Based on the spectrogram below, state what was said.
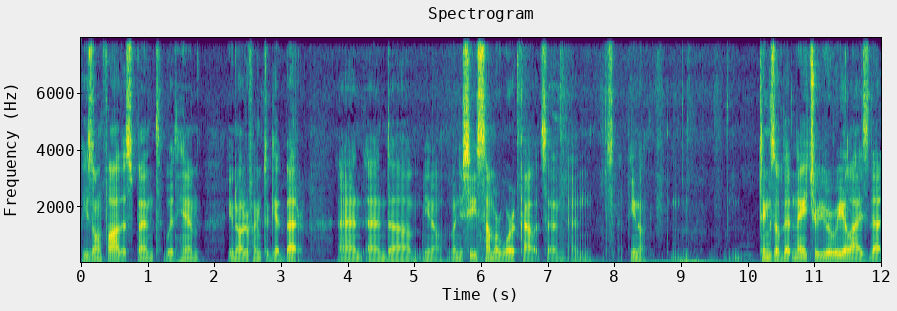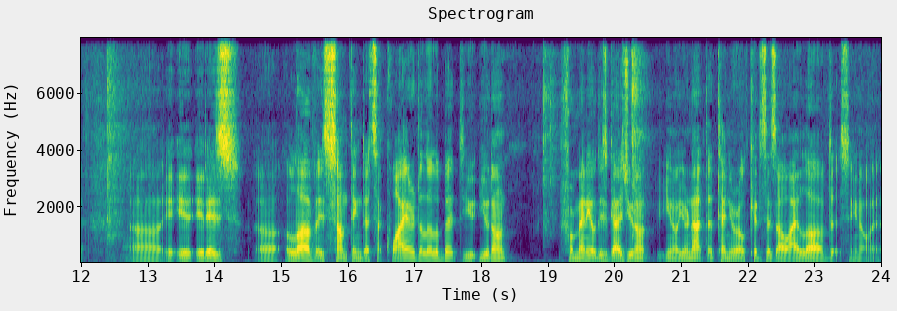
his own father spent with him in order for him to get better. And and um, you know, when you see summer workouts and and you know things of that nature, you realize that uh, it, it is uh, love is something that's acquired a little bit. You you don't. For many of these guys, you don't. You know, you're not a ten year old kid that says, "Oh, I love this." You know, uh,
